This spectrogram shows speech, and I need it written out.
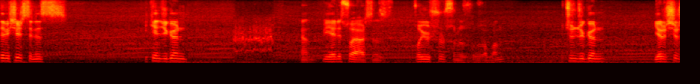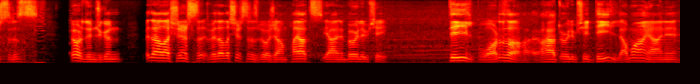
sevişirsiniz. İkinci gün yani bir yeri soyarsınız. Soyuşursunuz o zaman. Üçüncü gün yarışırsınız. Dördüncü gün vedalaşırsınız, vedalaşırsınız be hocam. Hayat yani böyle bir şey. Değil bu arada da hayat öyle bir şey değil ama yani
